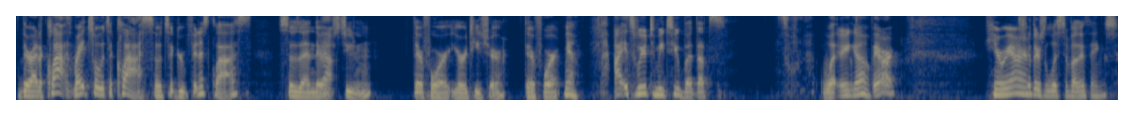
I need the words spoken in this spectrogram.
they're at a class, right? So it's a class. So it's a group fitness class. So then they're Yeah. a student. Therefore, you're a teacher. Therefore, yeah. I, it's weird to me too, but that's, that's what, There you go. what they are. Here we are. I'm sure there's a list of other things.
